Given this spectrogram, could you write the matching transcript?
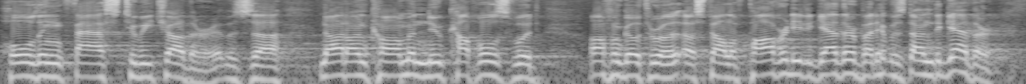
holding fast to each other. It was uh, not uncommon. New couples would often go through a, a spell of poverty together, but it was done together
